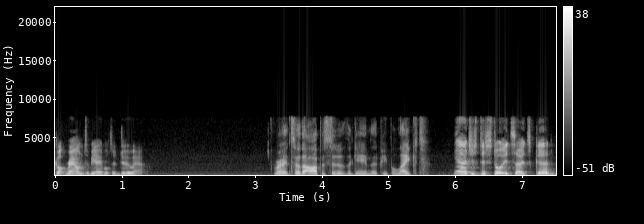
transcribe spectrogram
got round to be able to do it. Right, so the opposite of the game that people liked. Yeah, just distorted so it's good.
